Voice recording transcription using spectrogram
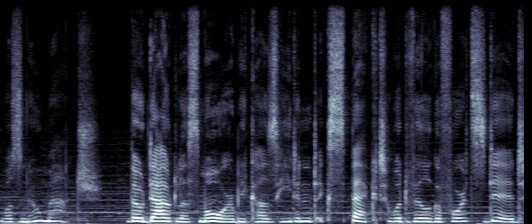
was no match, though doubtless more because he didn't expect what Vilgefortz did.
